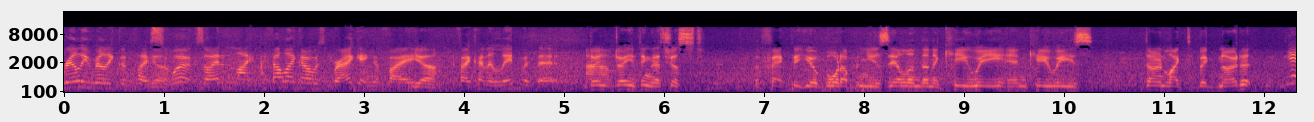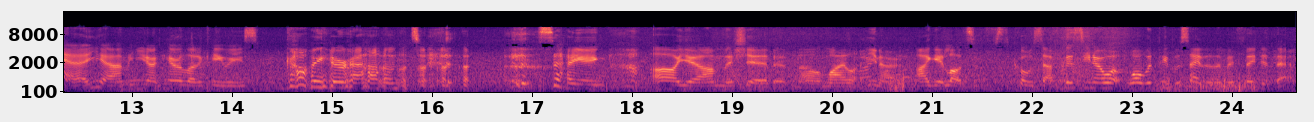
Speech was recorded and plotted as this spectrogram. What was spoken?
really really good place Yeah. to work. So I didn't like I felt like I was bragging if I Yeah. if I kind of led with it. Don't, Um, don't you think that's just the fact that you're brought up in New Zealand and a Kiwi, and Kiwis don't like to big note it? yeah, yeah. I mean, you don't hear a lot of Kiwis going around saying, "Oh yeah, I'm the shit," and "Oh my," you know, I get lots of cool stuff. Because you know what? What would people say to them if they did that?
